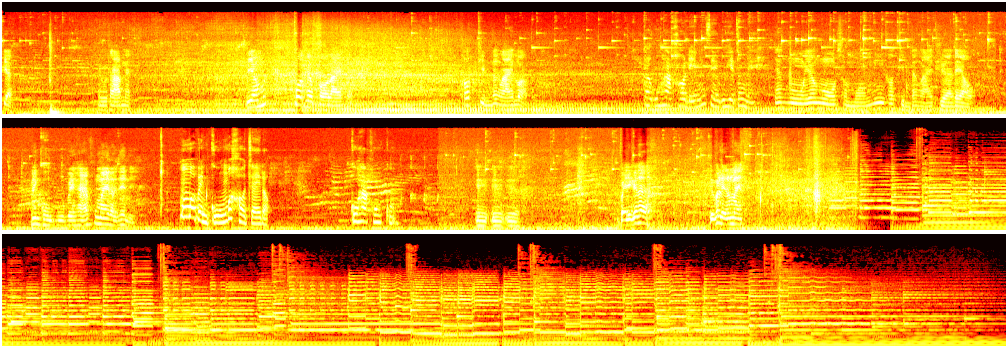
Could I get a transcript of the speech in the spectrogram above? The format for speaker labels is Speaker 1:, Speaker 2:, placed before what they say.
Speaker 1: เปียกให้กูถามเนี่ยเลี้ยงมึงโคตรกับเขาหลายครับเขาถิ่มตั้งหลายหลอด
Speaker 2: แต่กูหักคอเด้มึงเสียกูเฮ็ดจังได
Speaker 1: ยังงูยังงูสมองนี่เขาถิ่มตั้งหลายเทื่อแล้วเป็นกูกูไปหาผู้ไม่เราเช่นนี่
Speaker 2: มึงบ่เป็นกูมึงบ่เข้าใจดอก กูหักของกู
Speaker 1: เออเออเออไปก็เถอะเดี๋ยวมาเรียนทำไม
